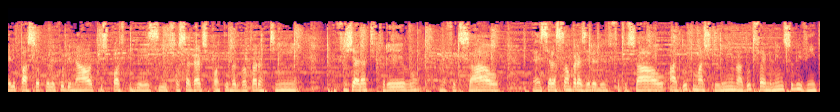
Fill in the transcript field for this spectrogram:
Ele passou pelo Clube Náutico, Esporte Clube de Recife, Sociedade Esportiva de Votorantim, Refrigerante Frevo no futsal, é, Seleção Brasileira de Futsal, adulto masculino, adulto feminino e sub-20.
